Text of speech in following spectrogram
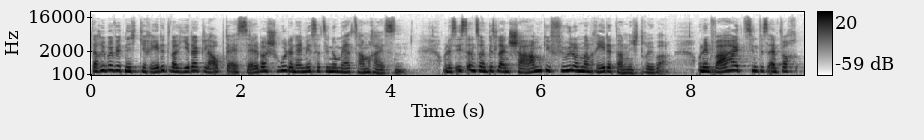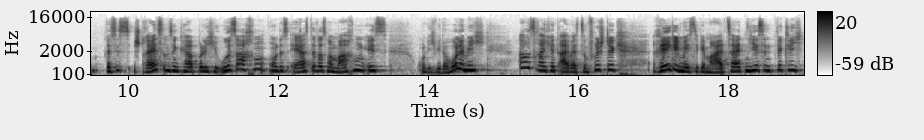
Darüber wird nicht geredet, weil jeder glaubt, er ist selber schuld und er müsste sich nur mehr zusammenreißen. Und es ist dann so ein bisschen ein Schamgefühl und man redet dann nicht drüber. Und in Wahrheit sind es einfach, das ist Stress und sind körperliche Ursachen. Und das Erste, was wir machen, ist, und ich wiederhole mich, ausreichend Eiweiß zum Frühstück, regelmäßige Mahlzeiten. Hier sind wirklich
